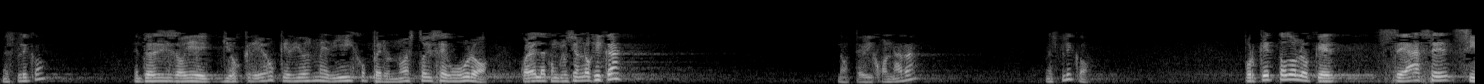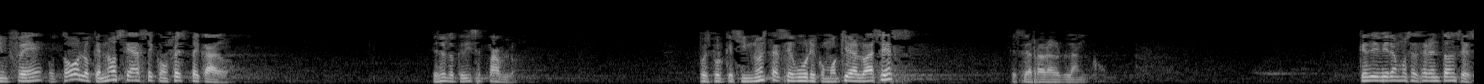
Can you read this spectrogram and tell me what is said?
¿Me explico? Entonces dices, oye, yo creo que Dios me dijo, pero no estoy seguro. ¿Cuál es la conclusión lógica? No te dijo nada. ¿Me explico? ¿Por qué todo lo que se hace sin fe, o todo lo que no se hace con fe es pecado? Eso es lo que dice Pablo. Pues porque si no estás seguro y como quiera lo haces, es cerrar al blanco. ¿Qué debiéramos hacer entonces?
